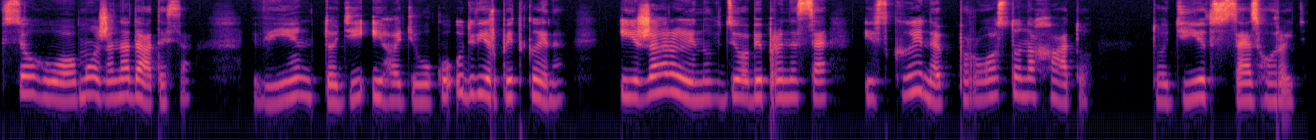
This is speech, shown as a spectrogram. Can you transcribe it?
всього може надатися. Він тоді і гадюку у двір підкине, і жарину в дзьобі принесе і скине просто на хату. Тоді все згорить.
